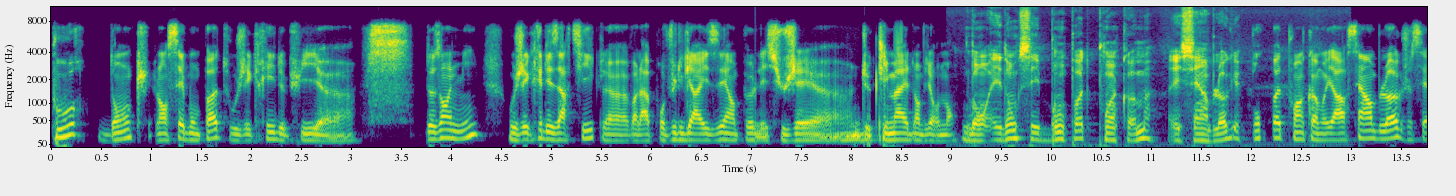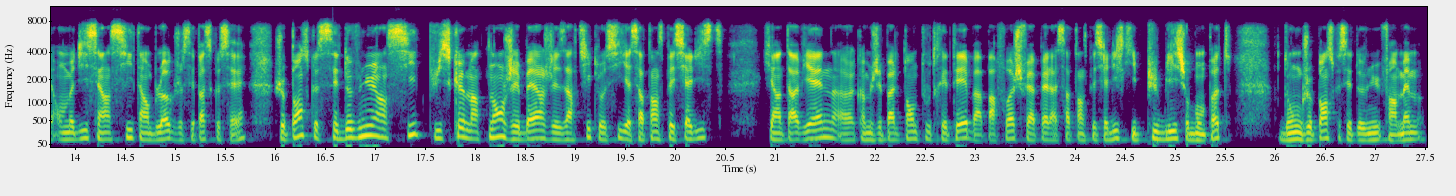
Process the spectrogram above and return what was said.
pour donc lancer Bon Pote où j'écris depuis deux ans et demi où j'écris des articles euh, voilà, pour vulgariser un peu les sujets euh, du climat et de l'environnement. Bon, et donc c'est bonpote.com et c'est un blog? Bonpote.com, oui. Alors c'est un blog, je sais, on me dit c'est un site, un blog, je sais pas ce que c'est. Je pense que c'est devenu un site puisque maintenant j'héberge des articles aussi. Il y a certains spécialistes qui interviennent. Euh, comme j'ai pas le temps de tout traiter, bah, parfois je fais appel à certains spécialistes qui publient sur Bonpote. Donc je pense que c'est devenu, enfin même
